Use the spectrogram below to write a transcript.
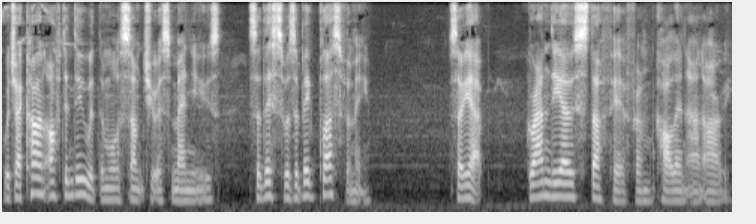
which I can't often do with the more sumptuous menus, so this was a big plus for me. So, yep, grandiose stuff here from Colin and Ari.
